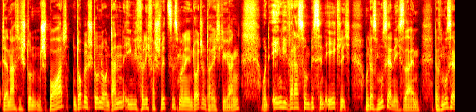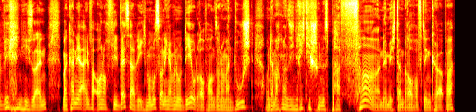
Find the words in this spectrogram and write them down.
danach die Stunden Sport und Doppelstunde und dann irgendwie völlig verschwitzt ist man in den Deutschunterricht gegangen. Und irgendwie war das so ein bisschen eklig. Und das muss ja nicht sein. Das muss ja wirklich nicht sein. Man kann ja einfach auch noch viel besser riechen. Man muss auch nicht einfach nur Deo draufhauen, sondern man duscht und da macht man sich ein richtig schönes Parfum nämlich dann drauf auf den Körper.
